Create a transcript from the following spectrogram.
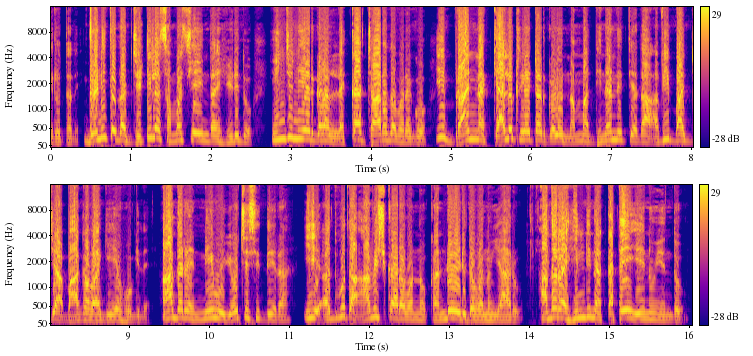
ಇರುತ್ತದೆ. ಗಣಿತದ ಜಟಿಲ ಸಮಸ್ಯೆಯಿಂದ ಹಿಡಿದು ಇಂಜಿನಿಯರ್ಗಳ ಲೆಕ್ಕಾಚಾರದವರೆಗೂ ಈ ಬ್ರಾಂಡ್ನ ಕ್ಯಾಲ್ಕುಲೇಟರ್ಗಳು ನಮ್ಮ ದಿನನಿತ್ಯದ ಅವಿಭಾಜ್ಯ ಭಾಗವಾಗಿಯೇ ಹೋಗಿದೆ. ಆದರೆ ನೀವು ಯೋಚಿಸಿದ್ದೀರಾ? ಈ ಅದ್ಭುತ ಆವಿಷ್ಕಾರವನ್ನು ಕಂಡುಹಿಡಿದವನು ಯಾರು? ಅದರ ಹಿಂದಿನ ಕಥೆ ಏನು ಎಂದು?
